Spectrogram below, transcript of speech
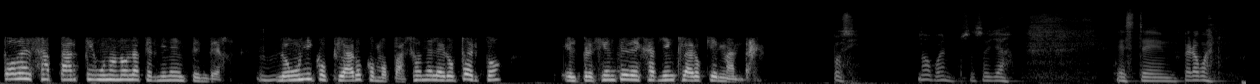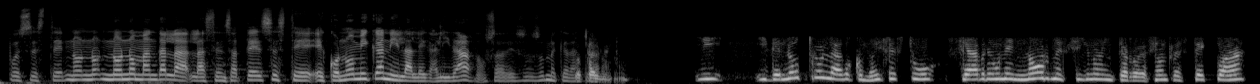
toda esa parte uno no la termina de entender. Lo único claro, como pasó en el aeropuerto, el presidente deja bien claro quién manda. Pues sí. No, bueno, pues eso ya. Este, pero bueno, pues este no no no no manda la, la sensatez este económica ni la legalidad, o sea, de eso, eso me queda claro. Y y del otro lado, como dices tú, se abre un enorme signo de interrogación respecto a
